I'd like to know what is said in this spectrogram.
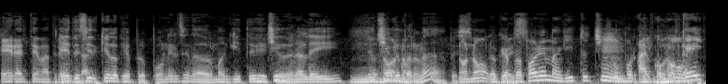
Era el tema Es tributario. decir, que lo que propone el senador Manguito y que Chimbo. quedó en la ley no No, sirve no. para nada. pues. No, no. Lo que pues- propone Manguito es chico Mm. porque Al como. Kate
